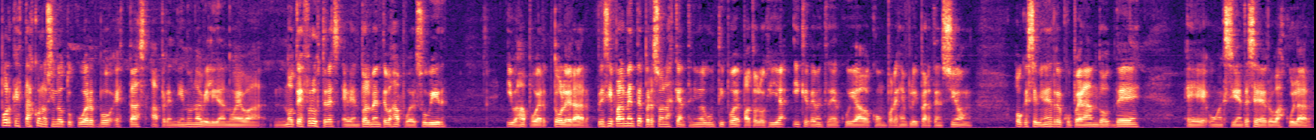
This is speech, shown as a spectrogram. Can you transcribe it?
porque estás conociendo tu cuerpo, estás aprendiendo una habilidad nueva. No te frustres, eventualmente vas a poder subir y vas a poder tolerar. Principalmente personas que han tenido algún tipo de patología y que deben tener cuidado, como por ejemplo hipertensión o que se vienen recuperando de eh, un accidente cerebrovascular.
